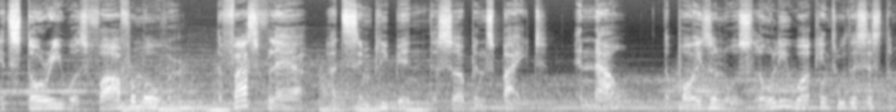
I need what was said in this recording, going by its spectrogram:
its story was far from over. The first flare had simply been the serpent's bite, and now the poison was slowly working through the system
